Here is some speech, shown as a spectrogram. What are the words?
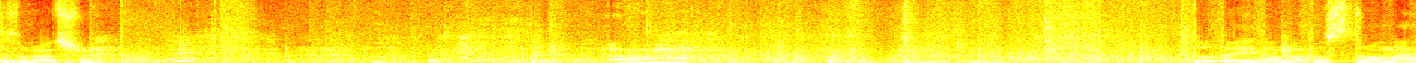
to zobaczmy. Tutaj idą na tą stronę.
